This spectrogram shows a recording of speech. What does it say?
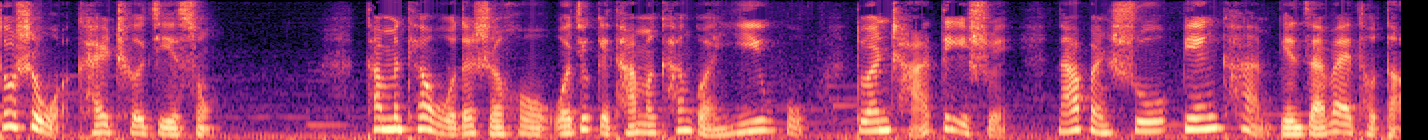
都是我开车接送。他们跳舞的时候，我就给他们看管衣物、端茶递水，拿本书边看边在外头等。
